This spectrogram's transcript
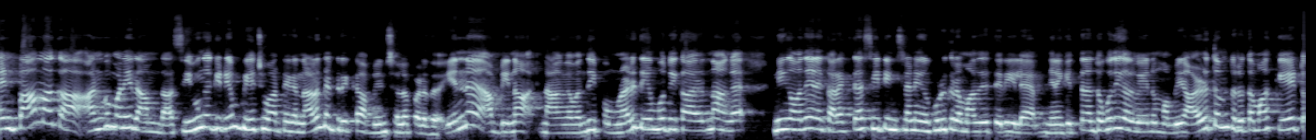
அண்ட் பாமக அன்புமணி ராம்தாஸ் இவங்க கிட்டயும் பேச்சுவார்த்தைகள் நடந்துட்டு இருக்கு அப்படின்னு சொல்லப்படுது. என்ன அப்படின்னா நாங்க வந்து இப்ப முன்னாடி தேமுதிக இருந்தாங்க. நீங்க வந்து எனக்கு கரெக்டா சீட்டிங்ஸ்ல நீங்க கொடுக்குற மாதிரி தெரியல. எனக்கு இத்தனை தொகுதிகள் வேணும் அப்படின்னு அழுத்தம் திருத்தமா கேட்டு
